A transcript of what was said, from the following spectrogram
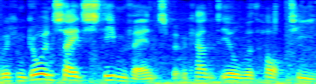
We can go inside steam vents, but we can't deal with hot tea.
